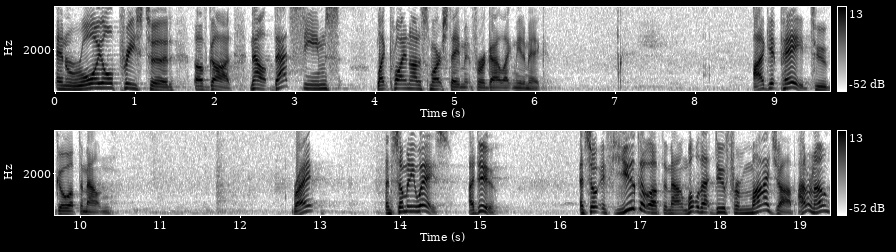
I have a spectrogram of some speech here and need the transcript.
and royal priesthood of God. Now, that seems like probably not a smart statement for a guy like me to make. I get paid to go up the mountain. Right? In so many ways, I do. And so if you go up the mountain, what will that do for my job? I don't know,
